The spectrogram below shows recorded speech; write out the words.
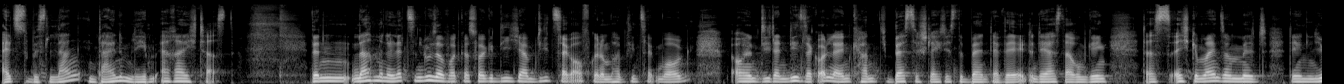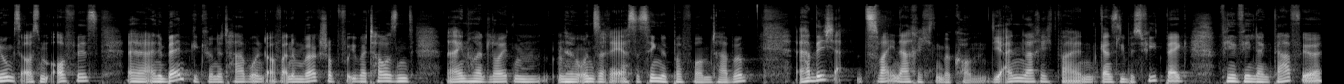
als du bislang in deinem Leben erreicht hast. Denn nach meiner letzten Loser-Podcast-Folge, die ich am Dienstag aufgenommen habe, Dienstagmorgen, und die dann Dienstag online kam, die beste, schlechteste Band der Welt, in der es darum ging, dass ich gemeinsam mit den Jungs aus dem Office äh, eine Band gegründet habe und auf einem Workshop vor über 1100 Leuten äh, unsere erste Single performt habe, habe ich zwei Nachrichten bekommen. Die eine Nachricht war ein ganz liebes Feedback. Vielen, vielen Dank dafür.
